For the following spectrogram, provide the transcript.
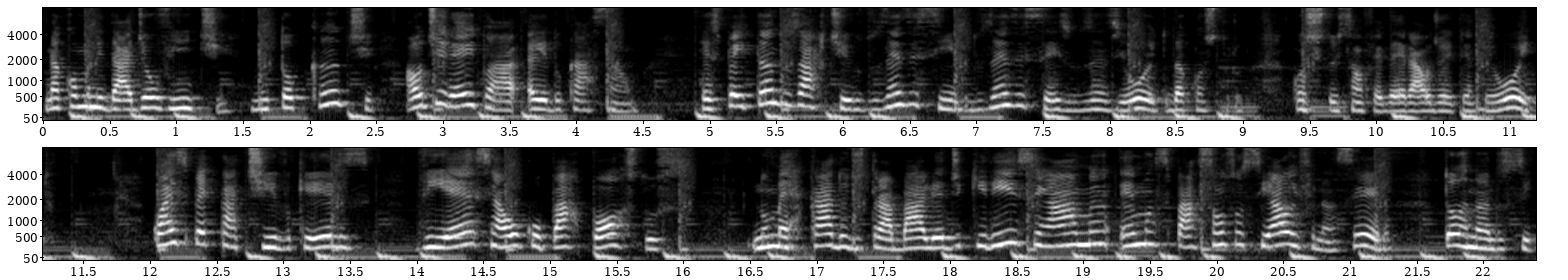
na comunidade ouvinte, no tocante ao direito à educação, respeitando os artigos 205, 206 e 208 da Constituição Federal de 88, com a expectativa que eles viessem a ocupar postos no mercado de trabalho e adquirissem a emancipação social e financeira, tornando-se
